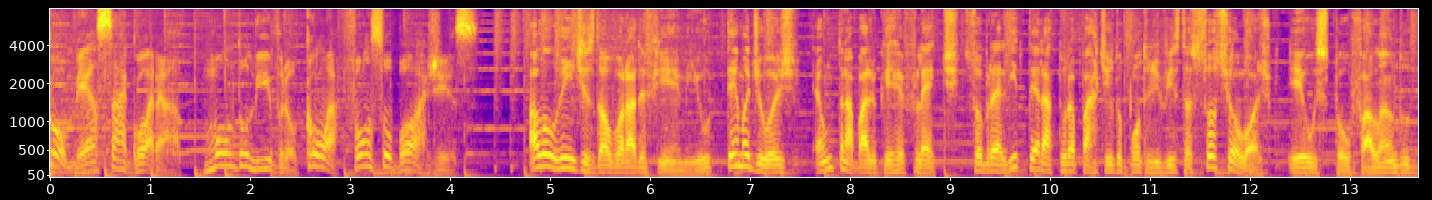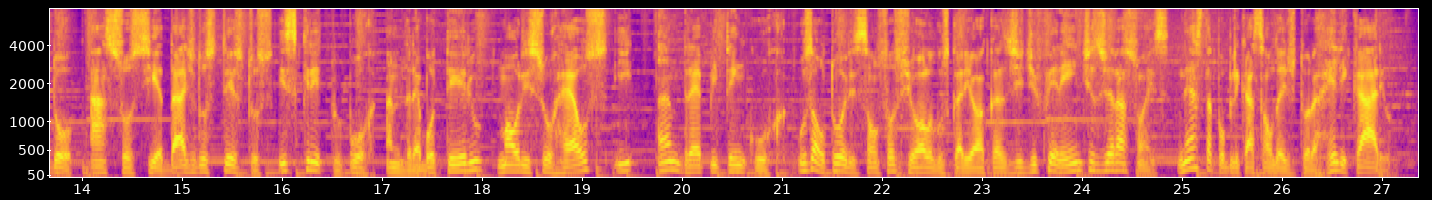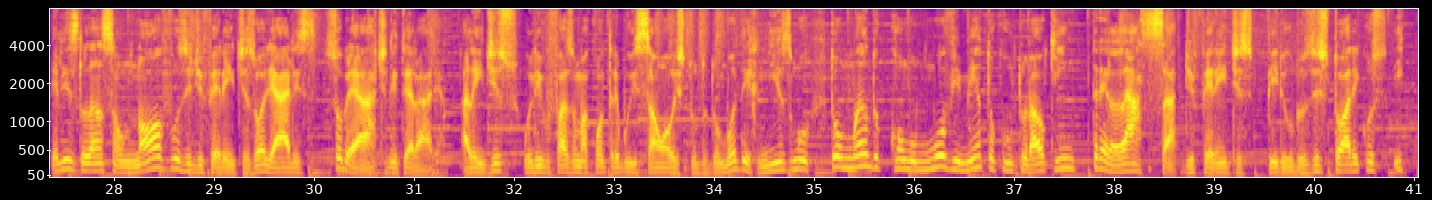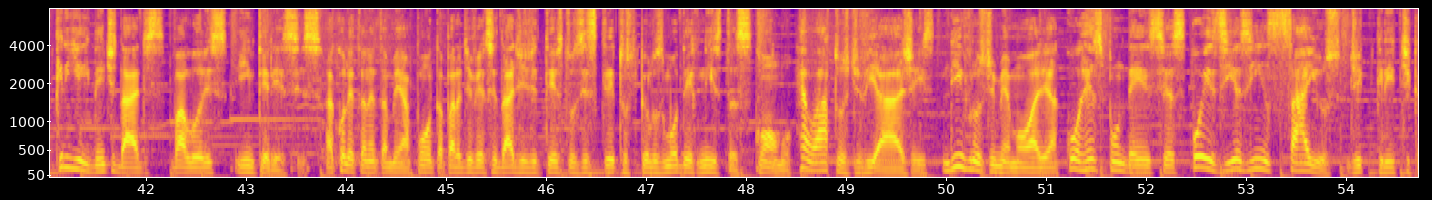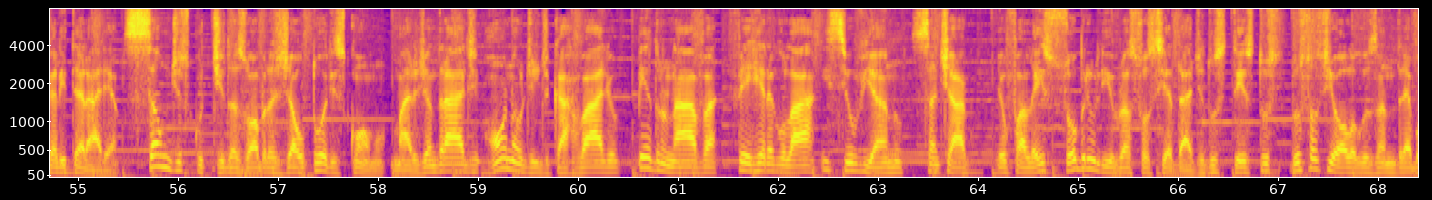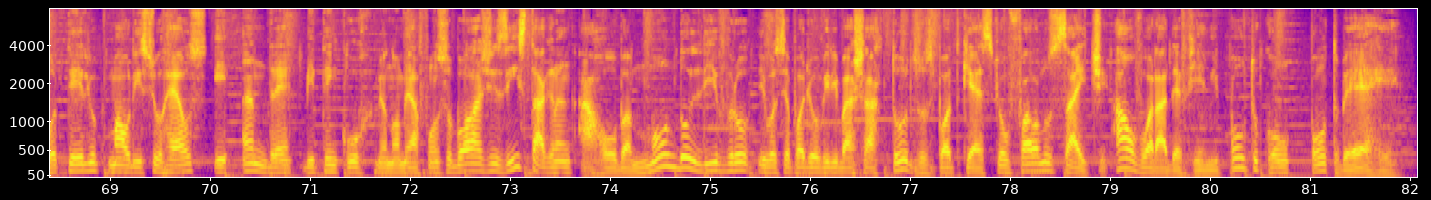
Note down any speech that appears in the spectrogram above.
Começa agora, Mundo Livro com Afonso Borges. Alô, ouvintes da Alvorada FM. O tema de hoje é um trabalho que reflete sobre a literatura a partir do ponto de vista sociológico. Eu estou falando do A Sociedade dos Textos, escrito por André Botelho, Maurício Hels e André Pittencourt. Os autores são sociólogos cariocas de diferentes gerações. Nesta publicação da editora Relicário, eles lançam novos e diferentes olhares sobre a arte literária. Além disso, o livro faz uma contribuição ao estudo do modernismo, tomando como movimento cultural que entrelaça diferentes períodos históricos e cria identidades, valores e interesses. A coletânea também aponta para a diversidade de textos escritos pelos modernistas, como relatos de viagens, livros de memória, correspondências, poesias e ensaios de crítica literária. São discutidas obras de autores autores como Mário de Andrade, Ronald de Carvalho, Pedro Nava, Ferreira Goulart e Silviano Santiago. Eu falei sobre o livro A Sociedade dos Textos dos sociólogos André Botelho, Maurício Hels e André Bittencourt. Meu nome é Afonso Borges, Instagram arroba Mondolivro e você pode ouvir e baixar todos os podcasts que eu falo no site alvoradafm.com.br.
